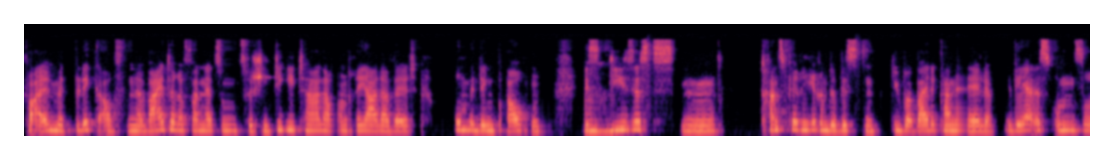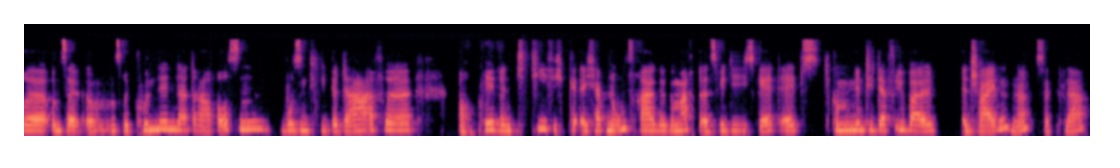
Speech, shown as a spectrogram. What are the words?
vor allem mit Blick auf eine weitere Vernetzung zwischen digitaler und realer Welt unbedingt brauchen, ist mhm. dieses mh, hm, transferierende Wissen über beide Kanäle. Wer ist unsere, unsere, unsere Kundin da draußen? Wo sind die Bedarfe? Auch präventiv. Ich, ich habe eine Umfrage gemacht, als wir die Skate Apes, die Community darf überall entscheiden, ne, ist ja klar.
